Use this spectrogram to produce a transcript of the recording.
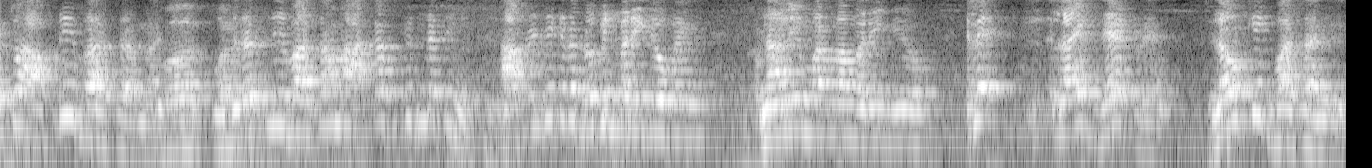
એ તો આપણી ભાષામાં છે. કુદરતની ભાષામાં આકસ્મિક નથી. આપણે જે કહેતા ડૂબીને મરી ગયો ભાઈ. નાની ઉંમરમાં મરી ગયો. એટલે લાઈક ધેટ લૌકિક ભાષાની.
